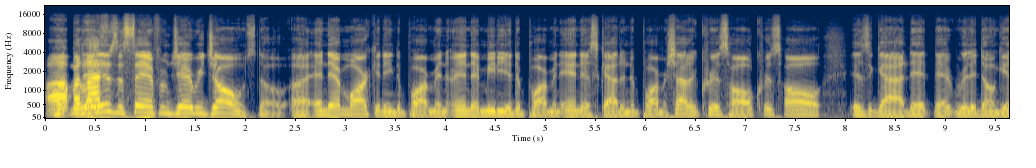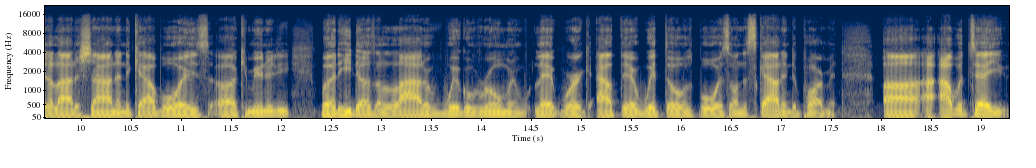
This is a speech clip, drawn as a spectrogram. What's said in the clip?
uh, but, but last... that is a saying from Jerry Jones, though, uh, and their marketing department, and their media department, and their scouting department. Shout out to Chris Hall. Chris Hall is a guy that that really don't get a lot of shine in the Cowboys uh, community, but he does a lot of wiggle room and legwork out there with those boys on the scouting department. Uh, I, I, would tell you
